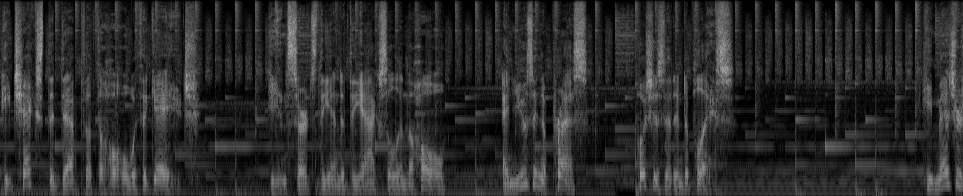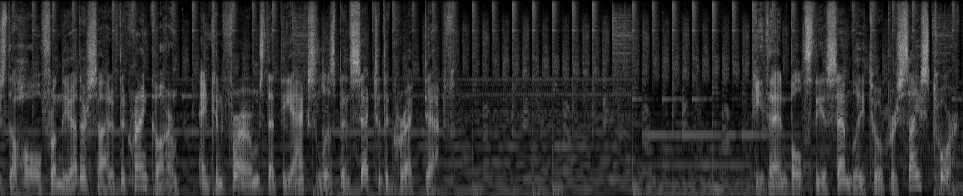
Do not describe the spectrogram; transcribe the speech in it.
He checks the depth of the hole with a gauge. He inserts the end of the axle in the hole and using a press pushes it into place. He measures the hole from the other side of the crank arm and confirms that the axle has been set to the correct depth. He then bolts the assembly to a precise torque.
